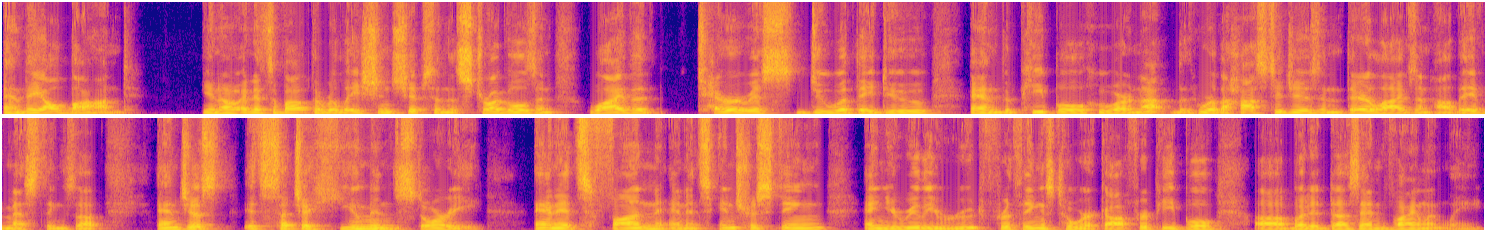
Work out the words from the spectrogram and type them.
And they all bond, you know, and it's about the relationships and the struggles and why the terrorists do what they do and the people who are not who are the hostages and their lives and how they've messed things up. And just it's such a human story and it's fun and it's interesting and you really root for things to work out for people uh, but it does end violently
